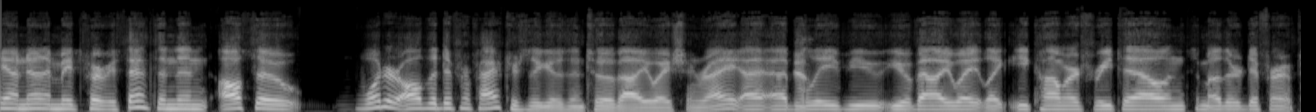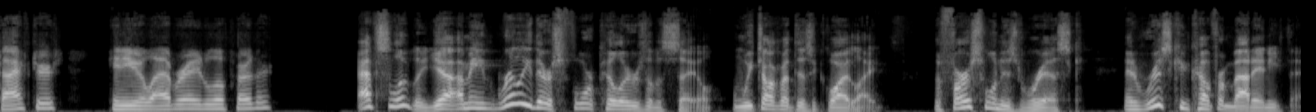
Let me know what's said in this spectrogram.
Yeah, no, that makes perfect sense. And then also, what are all the different factors that goes into evaluation, right? I, I believe you you evaluate like e-commerce, retail, and some other different factors. Can you elaborate a little further? Absolutely. Yeah. I mean, really, there's four pillars of a sale. When we talk about this at Quiet Light, the first one is risk. And risk can come from about anything.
